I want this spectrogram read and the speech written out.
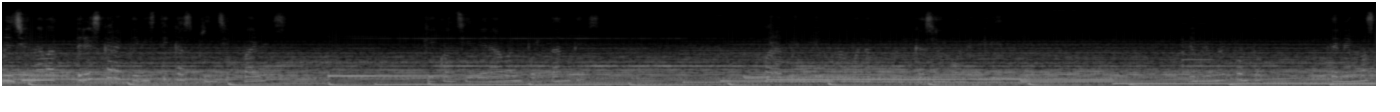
mencionaba tres características principales que consideraba importantes para tener una buena comunicación con el cliente. En primer punto, tenemos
